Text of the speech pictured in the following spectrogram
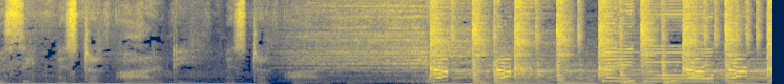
Music, Mr. RD, Mr. RD.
